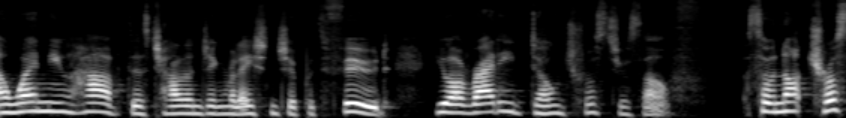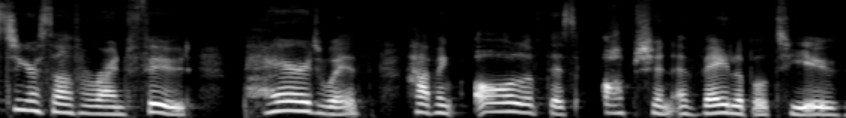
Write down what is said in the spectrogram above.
And when you have this challenging relationship with food, you already don't trust yourself. So, not trusting yourself around food, paired with having all of this option available to you,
